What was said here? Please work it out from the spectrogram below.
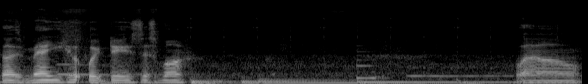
cousin Maggie, birthday is this month. Wow.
